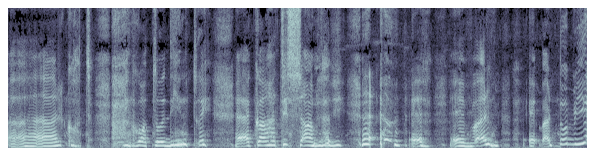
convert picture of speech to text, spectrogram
আর কত কতদিন তুই একা হাতে সামলাবি? এবার এবার তো বিয়ে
